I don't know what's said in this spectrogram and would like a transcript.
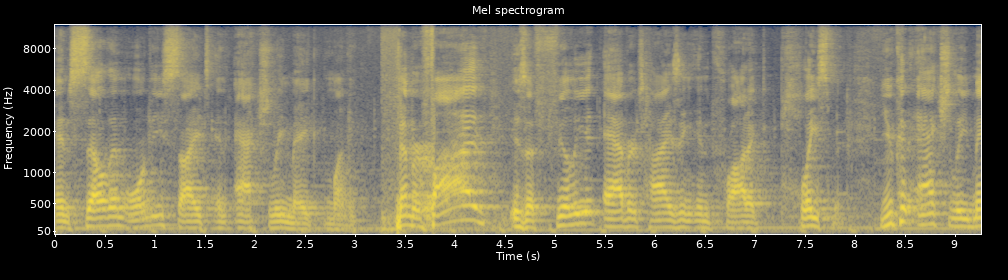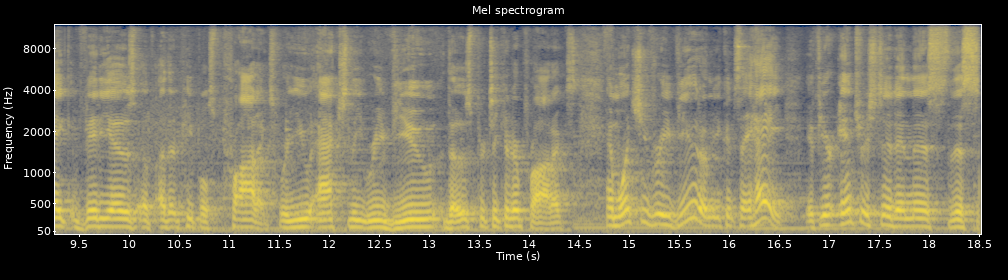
and sell them on these sites and actually make money. Number five is affiliate advertising and product placement you can actually make videos of other people's products where you actually review those particular products. And once you've reviewed them you can say hey if you're interested in this this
